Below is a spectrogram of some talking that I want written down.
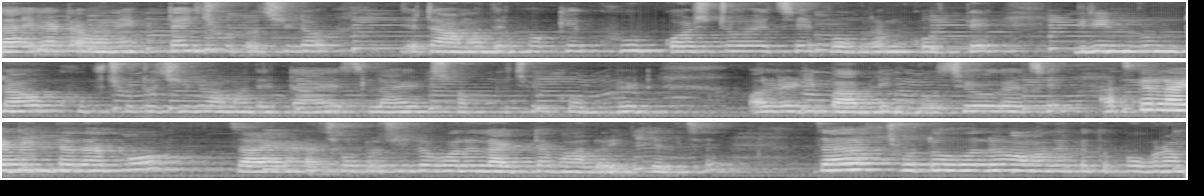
জায়গাটা অনেকটাই ছোট ছিল, যেটা আমাদের পক্ষে খুব কষ্ট হয়েছে প্রোগ্রাম করতে। গ্রিন রুমটাও খুব ছোট ছিল, আমাদের ডায়েস লাইট সব কিছুই কমপ্লিট অলরেডি পাবলিক বসেও গেছে। আজকে লাইটিংটা দেখো, জায়গাটা ছোট ছিল বলে লাইটটা ভালোই খেলছে। যাই হোক ছোটো হলেও আমাদেরকে তো প্রোগ্রাম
